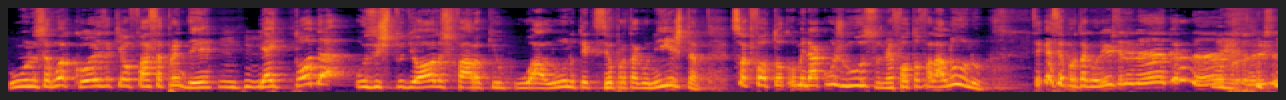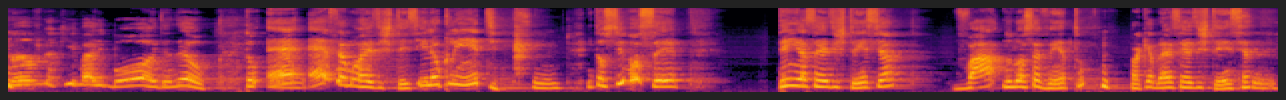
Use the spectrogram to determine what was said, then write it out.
um, não sei, alguma coisa que eu faça aprender. Uhum. E aí todos os estudiosos falam que o, o, aluno tem que ser o protagonista, só que faltou combinar com os russos, né? Faltou falar, aluno, você quer ser protagonista? Ele, não, quero não, protagonista não, fica aqui, vai de boa, entendeu? Então, é, essa é a maior resistência e ele é o cliente. Sim. Então, se você tem essa resistência, vá no nosso evento para quebrar essa resistência. Sim.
